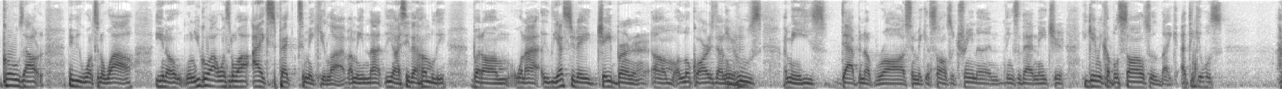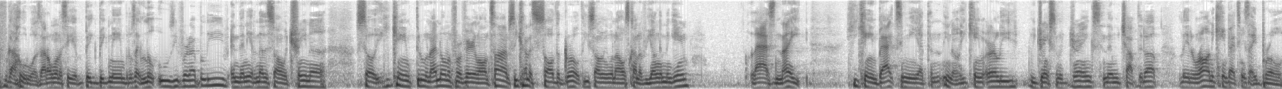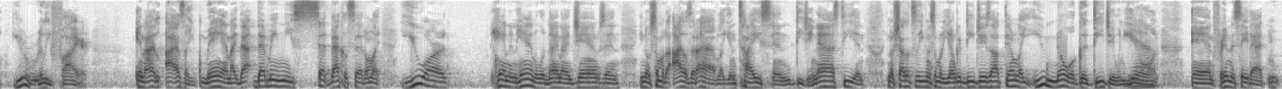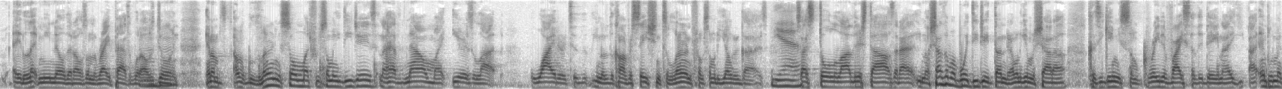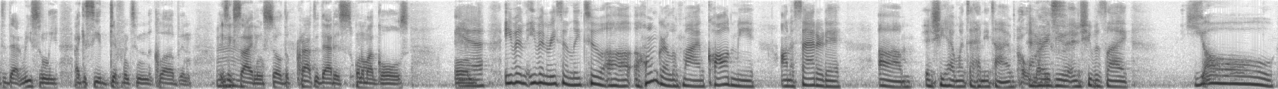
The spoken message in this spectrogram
goes out maybe once in a while. You know, when you go out once in a while, I expect to make you live. I mean, not, you know, I say that humbly, but um, when I, yesterday, Jay Burner, um, a local artist down here who's, I mean, he's dapping up Ross and making songs with Trina and things of that nature. He gave me a couple of songs with like I think it was I forgot who it was. I don't want to say a big big name, but it was like Lil Uzi Vert, I believe. And then he had another song with Trina. So he came through, and I known him for a very long time. So he kind of saw the growth. He saw me when I was kind of young in the game. Last night, he came back to me at the you know he came early. We drank some drinks, and then we chopped it up. Later on, he came back to me. He's like, "Bro, you're really fire." And I, I was like, man, like that. That made me set back a set. I'm like, you are hand in hand with 99 Jams and you know some of the idols that I have like Entice and DJ Nasty and you know shout out to even some of the younger DJs out there. I'm like you know a good DJ when you hear Yeah. one. And for him to say that, it let me know that I was on the right path of what I was mm-hmm. doing. And I'm I'm learning so much from so many DJs, and I have now my ears a lot wider to the, you know the conversation to learn from some of the younger guys. Yeah. So I stole a lot of their styles that I you know. Shout out to my boy DJ Thunder. I want to give him a shout out because he gave me some great advice the other day, and I I implemented that recently. I can see a difference in the club, and it's mm. exciting. So the craft of that is one of my goals. And yeah, even even recently too, uh, a homegirl of mine called me on a Saturday, um, and she had went to Henny Time Oh, and nice. heard you, and she was like, "Yo,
